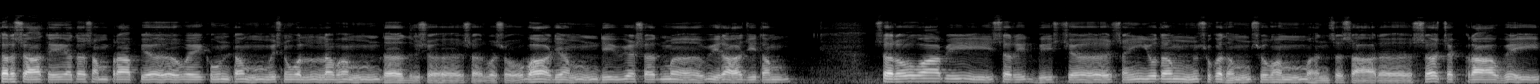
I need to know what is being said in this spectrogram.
तरसाते अत सम्प्राप्य वैकुण्ठं विष्णुवल्लभं, ददृश सर्वसौभाग्यं दिव्यसद्म विराजितम् सरोवापि सरिद्भिश्च संयुतं सुखदं शुभं हंससार सचक्राव्यै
